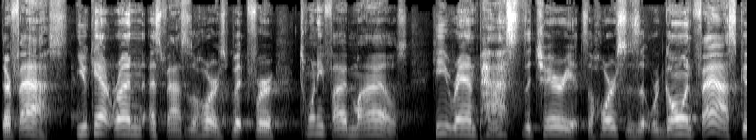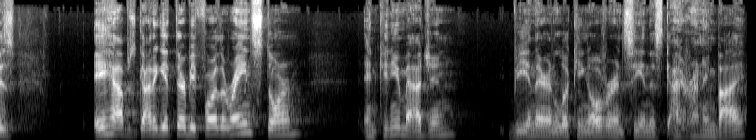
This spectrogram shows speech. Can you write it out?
They're fast. You can't run as fast as a horse, but for 25 miles, he ran past the chariots, the horses that were going fast because Ahab's got to get there before the rainstorm. And can you imagine being there and looking over and seeing this guy running by?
